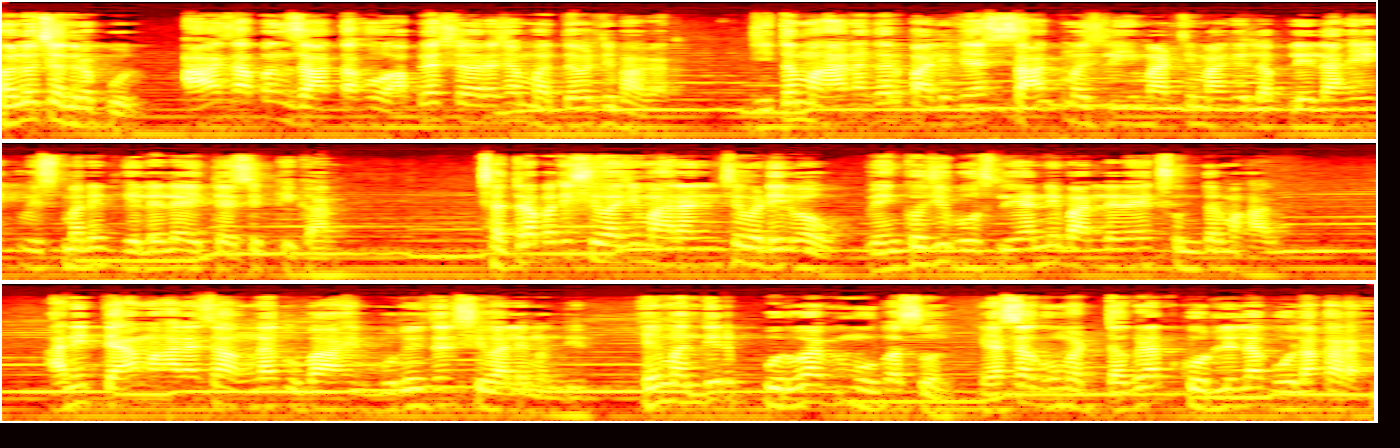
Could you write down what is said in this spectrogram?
हॅलो चंद्रपूर आज आपण जात आहोत आपल्या शहराच्या मध्यवर्ती भागात. जिथं महानगरपालिकेच्या सात मजली इमारती मागे लपलेलं आहे एक विस्मरित गेलेलं ऐतिहासिक ठिकाण. छत्रपती शिवाजी महाराजांचे वडील भाऊ व्यंकोजी भोसले यांनी बांधलेला एक सुंदर महाल. आणि त्या महालाच्या अंगणात उभा आहे मुरलीधर शिवालय मंदिर. हे मंदिर पूर्वाभिमुख असून याचा घुमट दगडात कोरलेला गोलाकार आहे.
